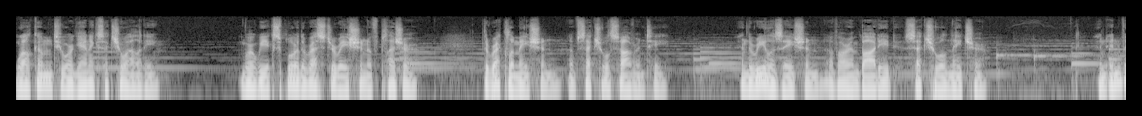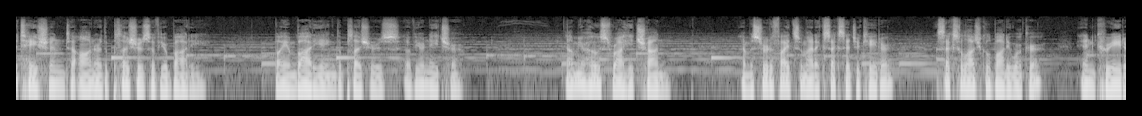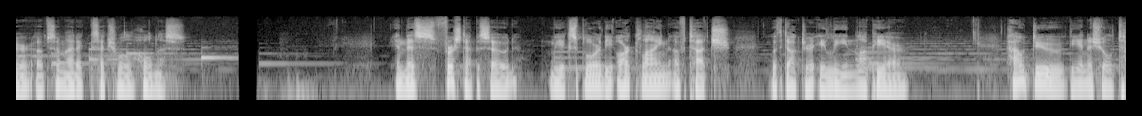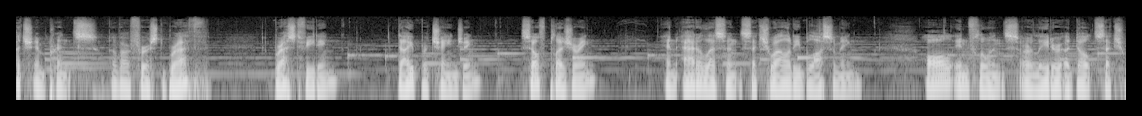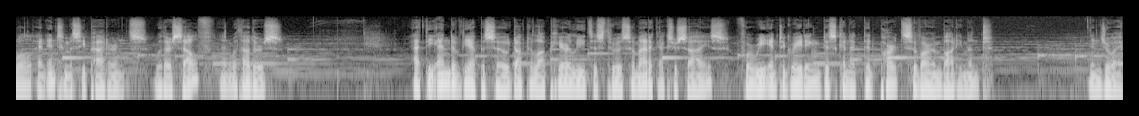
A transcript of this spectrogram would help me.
Welcome to Organic Sexuality, where we explore the restoration of pleasure, the reclamation of sexual sovereignty, and the realization of our embodied sexual nature. An invitation to honor the pleasures of your body by embodying the pleasures of your nature. I'm your host, Rahi Chan. I'm a certified somatic sex educator, a sexological bodyworker, and creator of somatic sexual wholeness. In this first episode, we explore the arc line of touch with Dr. Aline LaPierre. How do the initial touch imprints of our first breath, breastfeeding, diaper changing, self pleasuring, and adolescent sexuality blossoming all influence our later adult sexual and intimacy patterns with ourselves and with others. At the end of the episode, Dr. LaPierre leads us through a somatic exercise for reintegrating disconnected parts of our embodiment. Enjoy.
